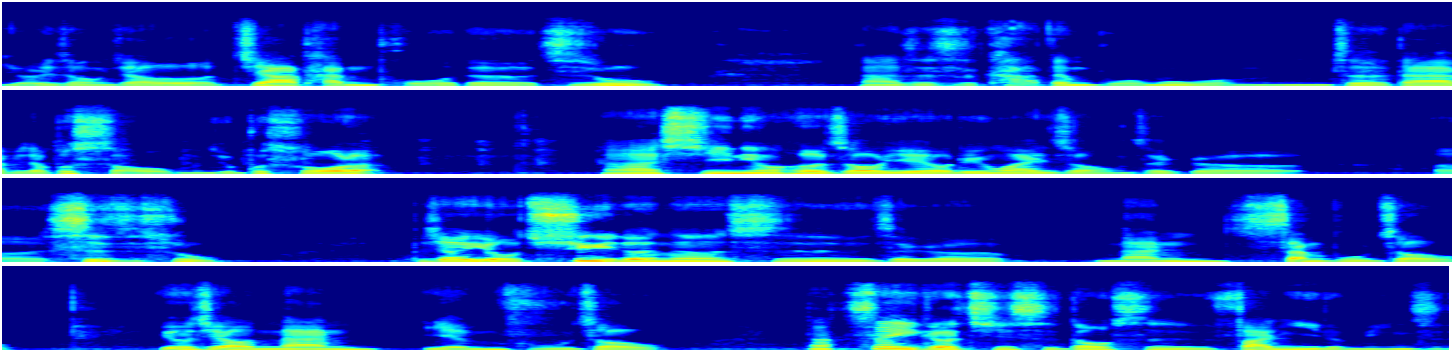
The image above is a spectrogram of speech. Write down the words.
有一种叫做迦檀婆的植物。那这是卡顿柏木，我们这大家比较不熟，我们就不说了。那西牛贺州也有另外一种这个呃柿子树，比较有趣的呢是这个南赡部洲，又叫南盐浮州。那这个其实都是翻译的名字，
